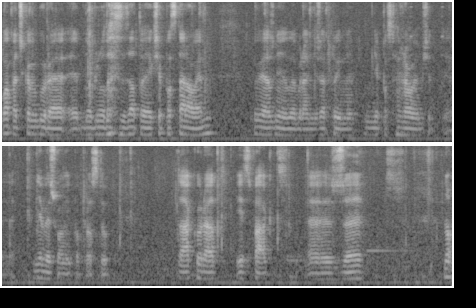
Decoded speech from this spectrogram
łapeczkę w górę e, nagrodę za to, jak się postarałem. Wyraźnie, no dobra, nie żartujmy. Nie postarałem się, nie wyszło mi po prostu. To akurat jest fakt, że no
